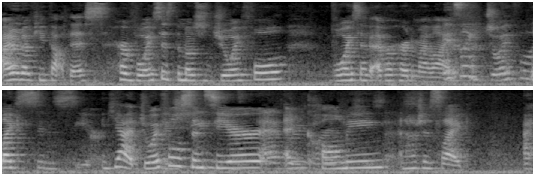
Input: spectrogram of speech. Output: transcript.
I don't know if you thought this, her voice is the most joyful voice I've ever heard in my life. It's like joyful Like- and sincere. yeah, joyful, like, sincere, and calming. And I was just like, I,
